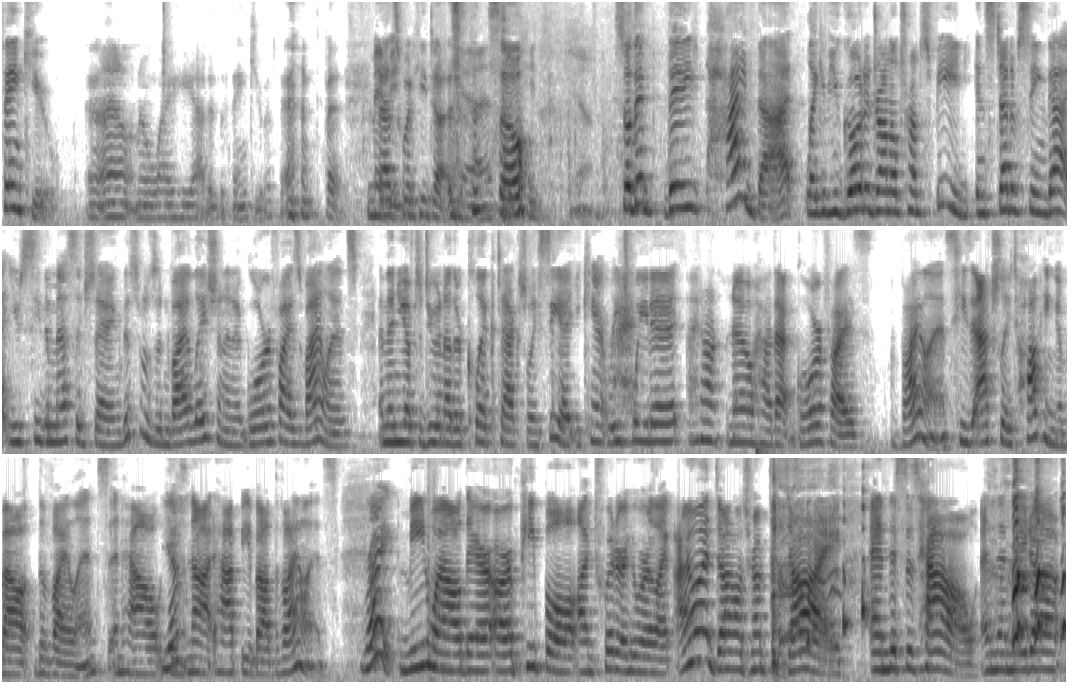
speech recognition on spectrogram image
thank you. And I don't know why he added the thank you at the end, but Maybe- that's what he does. Yeah, so. he- yeah. So they they hide that. Like if you go to Donald Trump's feed, instead of seeing that, you see the message saying this was in violation and it glorifies violence, and then you have to do another click to actually see it. You can't retweet it. I don't know how that glorifies violence. He's actually talking about the violence and how Yeah. he's not happy about the violence. Right. Meanwhile, there are people on Twitter who are like, "I want Donald Trump to die, and this is how," and then they don't,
